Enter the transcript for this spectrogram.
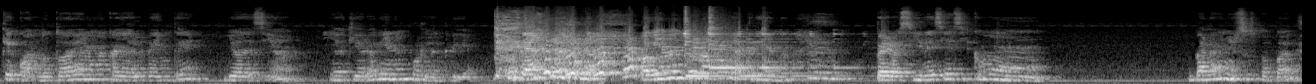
que cuando todavía no me caía el 20, yo decía, ¿y a qué hora vienen por la cría? O sea, obviamente no por la cría, ¿no? Pero sí decía así como, ¿van a venir sus papás?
